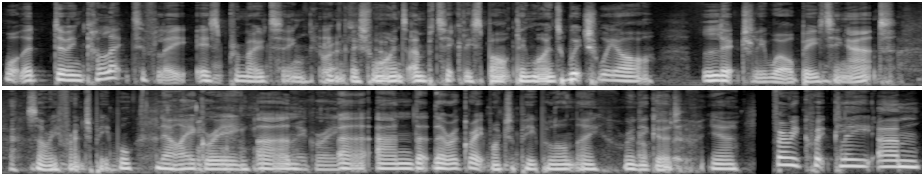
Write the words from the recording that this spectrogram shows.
What they're doing collectively is promoting Correct, English yeah. wines and particularly sparkling wines, which we are literally world beating at. Sorry, French people. No, I agree. Um, I agree. Uh, and that they're a great bunch of people, aren't they? Really good. Yeah. Very quickly, um,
